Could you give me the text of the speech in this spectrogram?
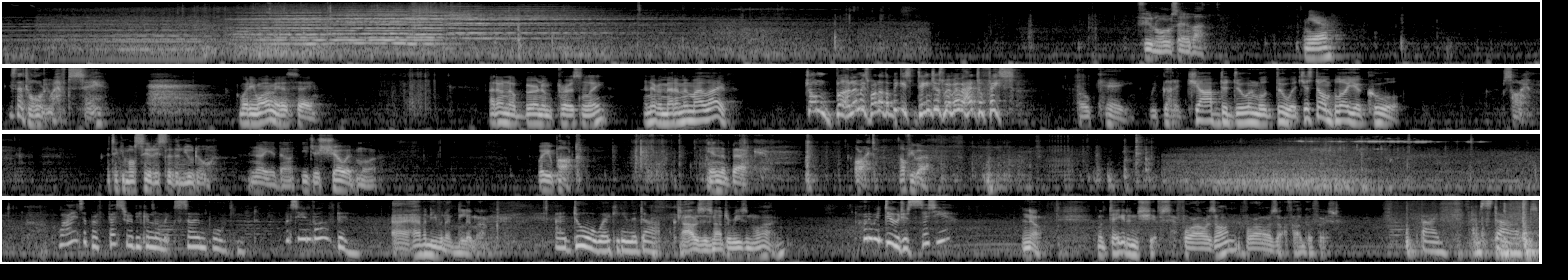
Funeral's over. Yeah? Is that all you have to say? What do you want me to say? I don't know Burnham personally. I never met him in my life. John Burnham is one of the biggest dangers we've ever had to face. Okay, we've got a job to do and we'll do it. Just don't blow your cool. I'm sorry. I take it more seriously than you do. No, you don't. You just show it more. Where you parked? In the back. All right, off you go. Why is a professor of economics so important? What's he involved in? I haven't even a glimmer. I adore working in the dark. Ours is not the reason why. What do we do? Just sit here? No. We'll take it in shifts. Four hours on, four hours off. I'll go first. Fine. I'm starved.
